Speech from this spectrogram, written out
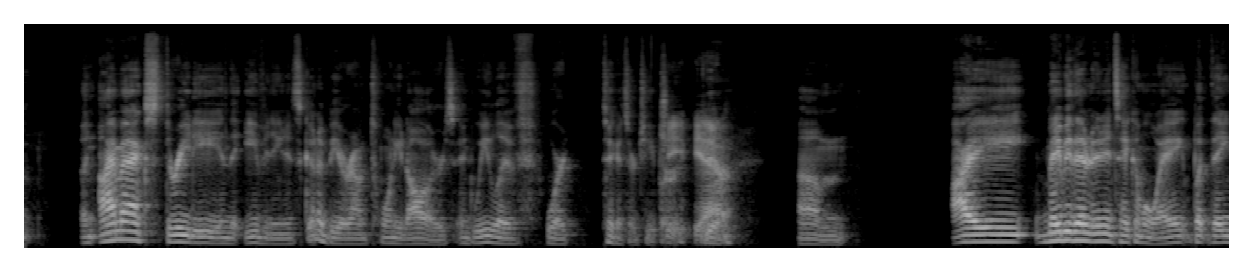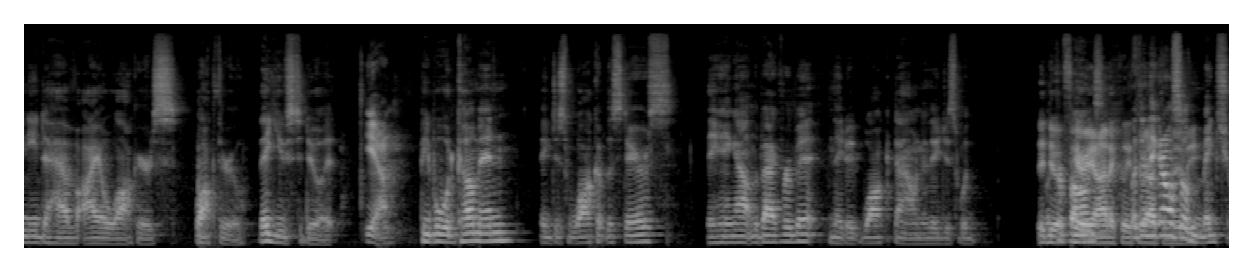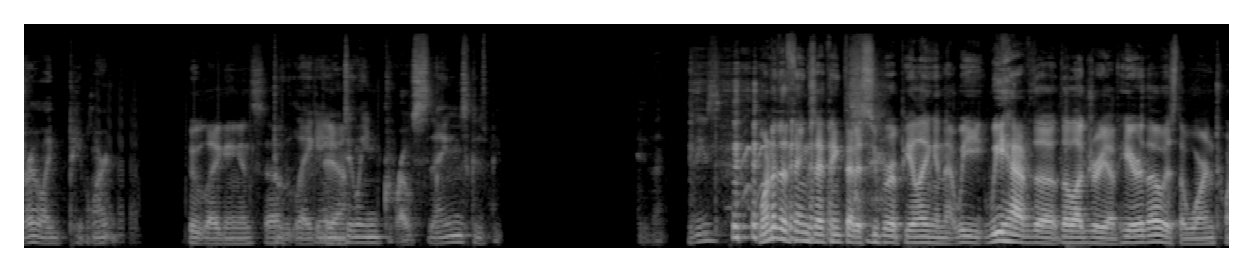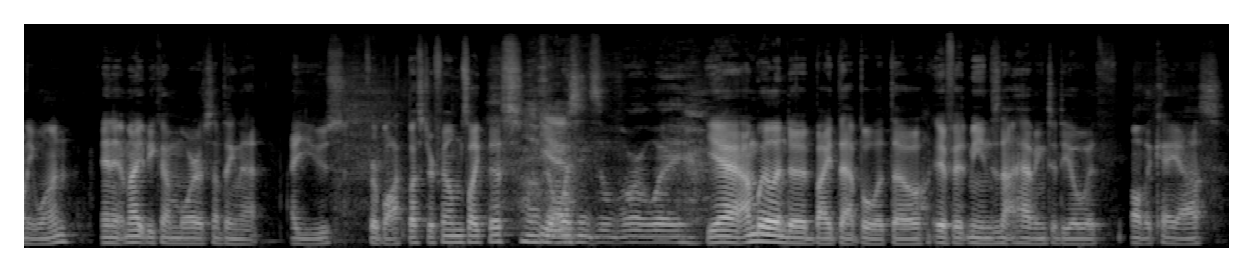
an IMAX 3D in the evening, it's gonna be around twenty dollars, and we live where tickets are cheaper. cheap. Yeah. Um, I maybe they don't need to take them away, but they need to have aisle walkers walk through. They used to do it. yeah, People would come in, they just walk up the stairs, they hang out in the back for a bit, and they'd walk down, and they just would they look do it phones. periodically. But then they can throughout also movie. make sure like people aren't bootlegging and stuff. bootlegging, Yeah. doing gross things because people do that. These One of the things I think that is super appealing and that we we have the the luxury of here though is the Warren 21 and it might become more of something that I use for blockbuster films like this. oh, if Yeah. it wasn't so far away. Yeah, I'm willing to bite that bullet though if it means not having to deal with all the chaos.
